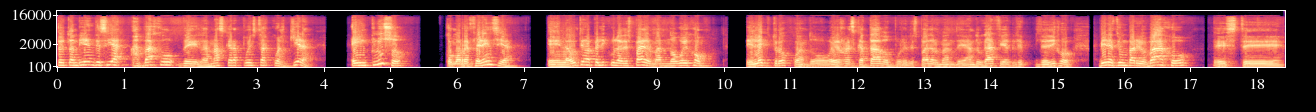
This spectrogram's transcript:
pero también decía, abajo de la máscara puede estar cualquiera. E incluso, como referencia, en la última película de Spider-Man, No Way Home, Electro, cuando es rescatado por el Spider-Man de Andrew Garfield, le, dijo, vienes de un barrio bajo, este,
